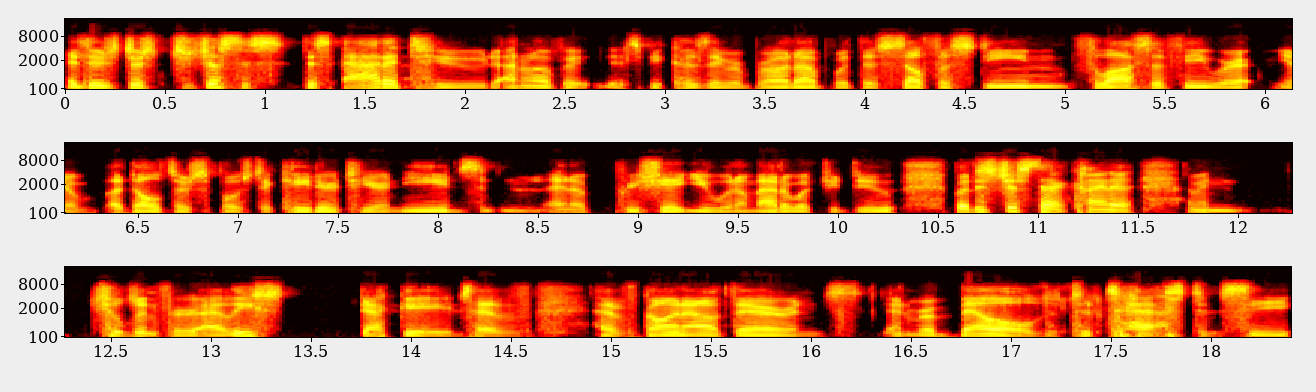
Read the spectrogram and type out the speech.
there's just just this this attitude i don't know if it, it's because they were brought up with this self-esteem philosophy where you know adults are supposed to cater to your needs and, and appreciate you no matter what you do but it's just that kind of i mean children for at least decades have have gone out there and and rebelled to test and see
